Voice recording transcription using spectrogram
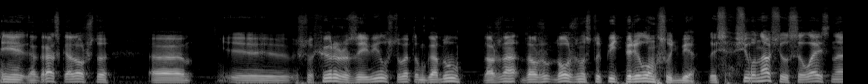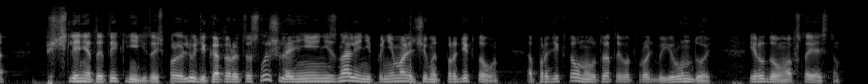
и как раз сказал, что э, Э, что фюрер заявил, что в этом году должна, должен, должен наступить перелом в судьбе. То есть всего-навсего ссылаясь на впечатление от этой книги. То есть люди, которые это слышали, они не знали, не понимали, чем это продиктовано. А продиктовано вот этой вот вроде бы ерундой, ерундовым обстоятельством.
